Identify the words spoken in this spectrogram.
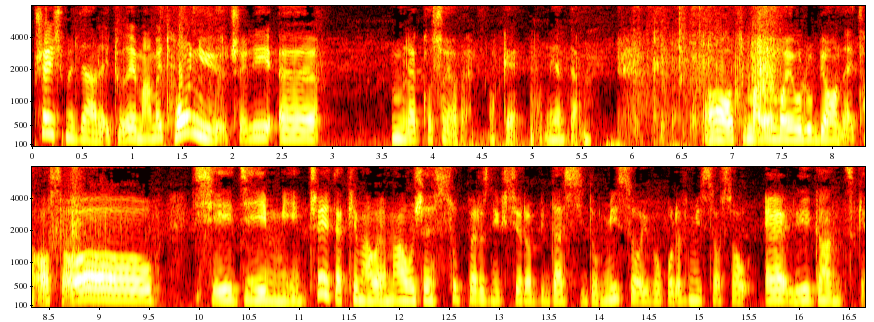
Przejdźmy dalej. Tutaj mamy toniu, czyli e, mleko sojowe. Ok, pamiętam. O, tu mamy moje ulubione. To są siedzimi, czyli takie małe małże. Super z nich się robi dasi do miso i w ogóle w miso są eleganckie.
